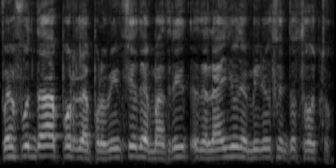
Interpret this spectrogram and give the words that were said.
fue fundada por la provincia de Madrid en el año de 1908,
